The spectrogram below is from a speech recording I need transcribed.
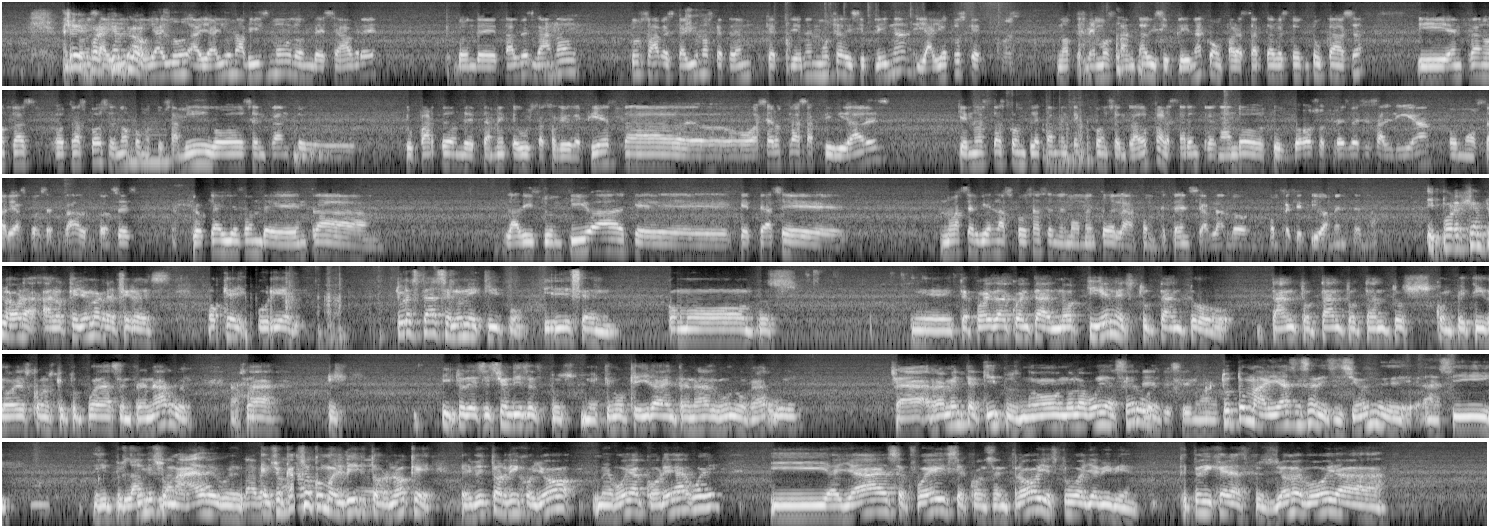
Entonces sí, por ahí, ejemplo, ahí, hay un, ahí hay un abismo donde se abre, donde tal vez ganan tú sabes que hay unos que tienen, que tienen mucha disciplina y hay otros que pues, no tenemos tanta disciplina como para estar tal vez en tu casa y entran otras otras cosas, ¿no? Como tus amigos, entran tu, tu parte donde también te gusta salir de fiesta o hacer otras actividades que no estás completamente concentrado para estar entrenando tus dos o tres veces al día como estarías concentrado. Entonces, creo que ahí es donde entra la disyuntiva que, te hace no hacer bien las cosas en el momento de la competencia, hablando competitivamente, ¿no? Y por ejemplo, ahora a lo que yo me refiero es, ok, Uriel, tú estás en un equipo y dicen, como pues eh, te puedes dar cuenta, no tienes tú tanto, tanto, tanto, tantos competidores con los que tú puedas entrenar, güey. O sea, pues y tu decisión dices, pues me tengo que ir a entrenar a algún lugar, güey. O sea, realmente aquí, pues no, no la voy a hacer, güey. ¿Tú tomarías esa decisión de así? Y pues tiene su madre, güey. En su caso, como el Víctor, ¿no? Que el Víctor dijo, yo me voy a Corea, güey. Y allá se fue y se concentró y estuvo allá viviendo. Que tú dijeras, pues yo me voy a,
